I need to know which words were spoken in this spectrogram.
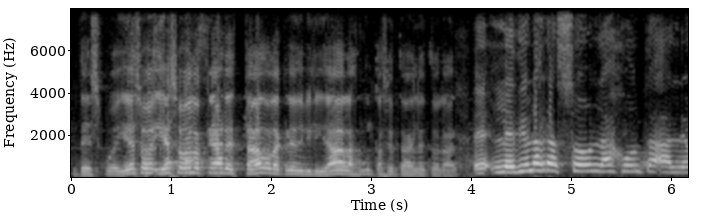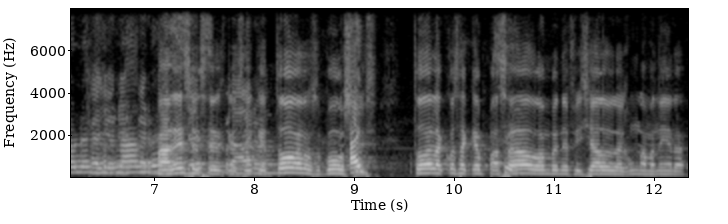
Después. Y eso, y eso es lo que ha restado la credibilidad a la Junta Central Electoral. Eh, ¿Le dio la razón la Junta a Leonel A Leonel Fernández? Fernández. Parece ser que sí, que todas las voces, Ay. todas las cosas que han pasado han beneficiado de alguna manera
